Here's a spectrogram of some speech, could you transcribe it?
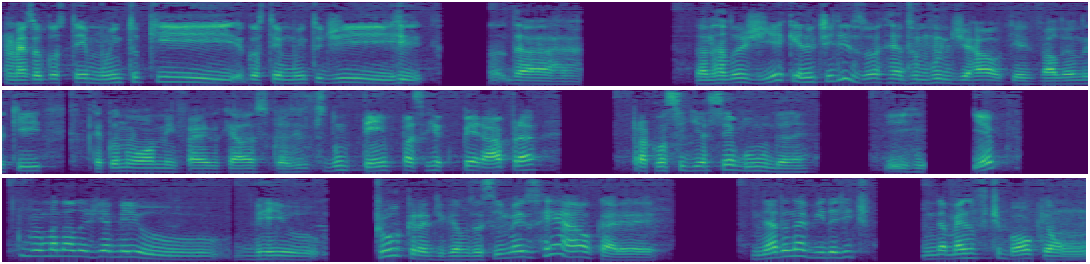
Mas eu gostei muito que. Gostei muito de. Da, da analogia que ele utilizou, né? Do Mundial, que falando que até quando um homem faz aquelas coisas, ele precisa de um tempo para se recuperar para conseguir a segunda, né? E, e é uma analogia meio. meio chucra, digamos assim, mas real, cara. É, nada na vida a gente. Ainda mais no futebol, que é um,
